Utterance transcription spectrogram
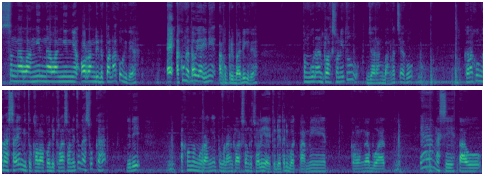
sengalangin ngalanginnya orang di depan aku gitu ya. Eh aku nggak tahu ya ini aku pribadi gitu ya. Penggunaan klakson itu jarang banget sih aku. Karena aku ngerasain gitu kalau aku di klakson itu nggak suka. Jadi aku mengurangi penggunaan klakson kecuali ya itu dia tadi buat pamit. Kalau nggak buat ya ngasih tahu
